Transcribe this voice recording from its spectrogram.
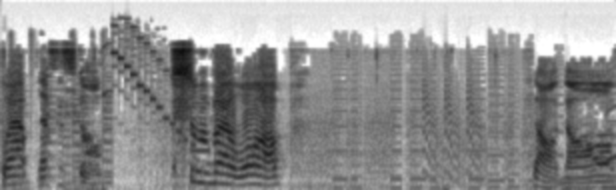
Well, let's just go. Super Warp. No, no.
